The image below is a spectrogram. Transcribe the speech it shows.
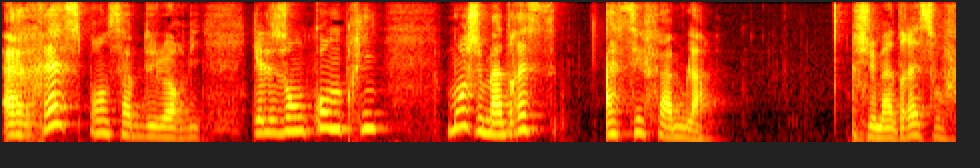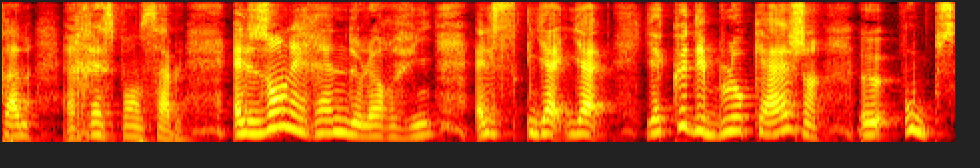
responsables de leur vie, qu'elles ont compris. Moi, je m'adresse à ces femmes-là je m'adresse aux femmes responsables. Elles ont les rênes de leur vie. Il n'y a, y a, que des blocages. Euh, oups.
